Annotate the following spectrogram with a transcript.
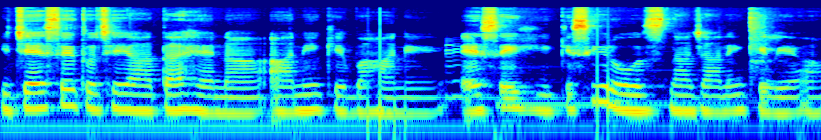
कि जैसे तुझे आता है ना आने के बहाने, ऐसे ही किसी रोज ना जाने के लिए आ।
